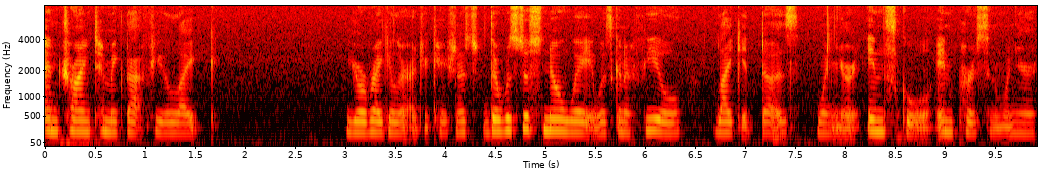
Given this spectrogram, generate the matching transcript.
and trying to make that feel like your regular education. It's, there was just no way it was going to feel like it does when you're in school, in person, when you're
